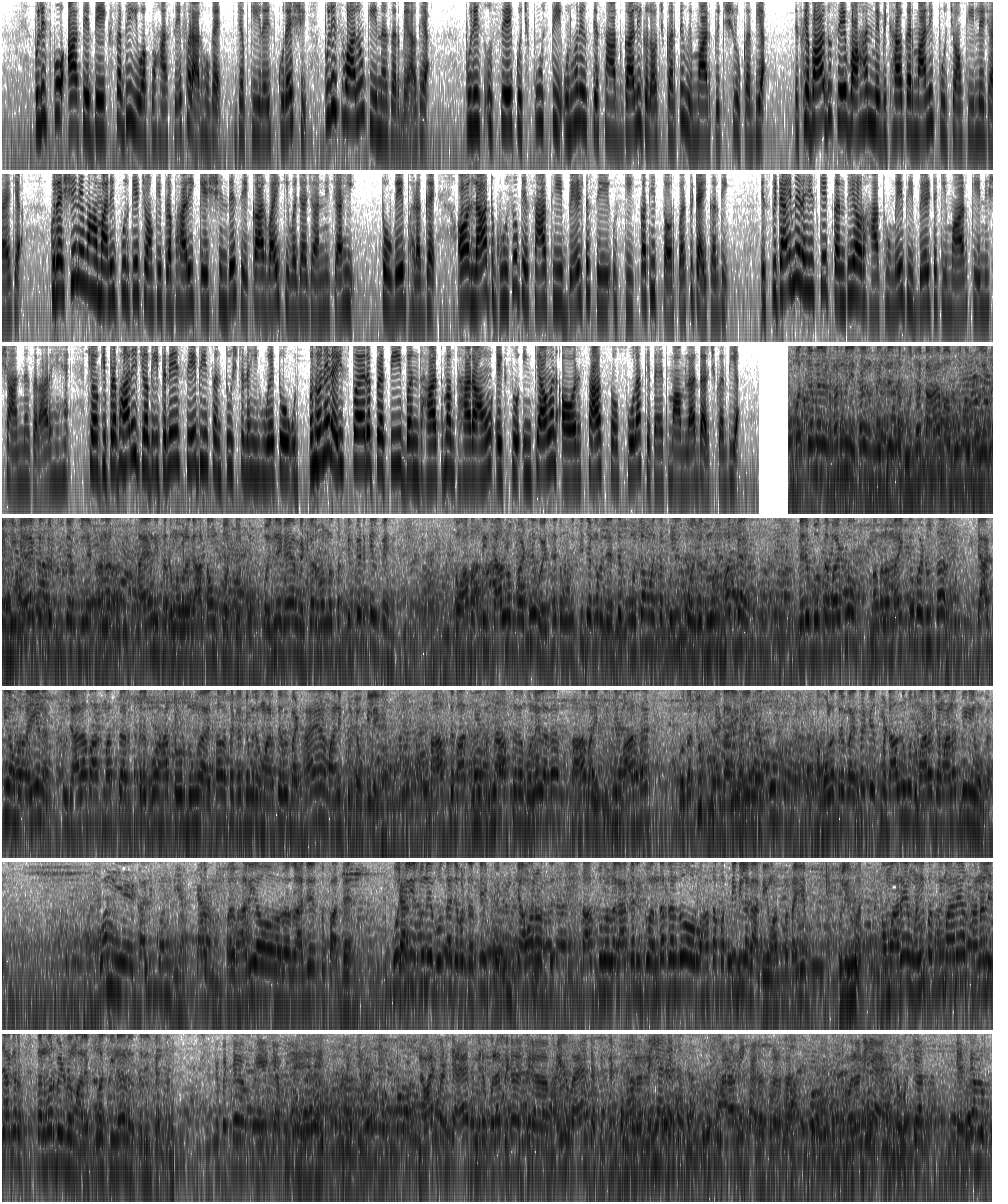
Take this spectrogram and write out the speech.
पुलिस को आते देख सभी युवक वहाँ से फरार हो गए, जबकि रईस कुरैशी पुलिस वालों की नज़र में आ गया। पुलिस उससे कुछ पूछती, उन्होंने उसके साथ गाली गलौज करते हुए मारपीट शुरू कर दिया। इसके बाद उसे वाहन में बिठाकर मानिकपुर चौकी ले जाया गया। कुरैशी ने वहाँ मानिकपुर के चौकी प्रभारी के शिंदे से कार्रवाई की वजह जाननी चाहिए तो वे भड़क गए और लात घूसों के साथ ही बेल्ट से उसकी कथित तौर पर पिटाई कर दी। इस पिटाई में रईस के कंधे और हाथों में भी बेल्ट की मार के निशान नज़र आ रहे हैं। चौकी प्रभारी जब इतने से भी संतुष्ट नहीं हुए तो उन्होंने रईस पर प्रतिबंधात्मक धाराओं एक सौ इक्यावन और 716 के तहत मामला दर्ज कर दिया। बच्चा मेरे घर में नहीं था मिसेज से पूछा, कहाँ है बाबू? तो बोले, कहीं गया क्रिकेट उसके खेलने खाना आया नहीं था तो मैं बोला, जाता हूँ खोज खोज को। खोजने गया, अंबेडकर भवन में सब क्रिकेट खेलते हैं। तो वहाँ पर तीन चार लोग बैठे हुए थे तो उसी जगह पर जैसे पहुँचा, वैसे पुलिस पहुँच गए तो लोग भाग गए। मेरे बोलते बैठो। मैं बोला मैं क्यों बैठूँ सर? क्या किया हूँ? बताइए ना। तू ज़्यादा बात मत कर। तेरे गुण हाथ तोड़ दूँगा। ऐसा वैसा करके मेरे को मारते हुए बैठाए हैं। मानिकपुर चौकी ले गए। साहब से बात हुई तो साहब से मैं बोलने लगा साहब ऐसी सी बात है। वो तो चुप है। गाली दिए मेरे को। अब बोला तेरे को ऐसा केस में डाल दूँगा तुम्हारा जमानत भी नहीं होगा। कौन ये गाली कौन दिया? क्या नाम प्रभारी और राजेश उपाध्याय। कुछ नहीं सुने बोलता है ज़बरदस्ती इक्यावन और सात सोलह लगाकर इनको अंदर डाल दो और वहाँ से पत्ती भी लगा दी वहाँ से बताइए पुलिस पर और मारे हैं, वहीं पर भी मारे हैं और थाना ले जाकर कन्वर बेल्ट में मारे पूरा चीना है मेरे शरीर के अंदर। इसके बच्चा ये क्या बोलते हैं रईस पुलिस का नमाज़ पढ़ के आया था मेरे बोला बेटा फिर भाई लोग आए हैं क्या क्रिकेट को? बोला नहीं आया चाचा खाना नहीं खाया दस लड़का। तो बोला नहीं आया है। तो उसके बाद जैसे हम लोग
